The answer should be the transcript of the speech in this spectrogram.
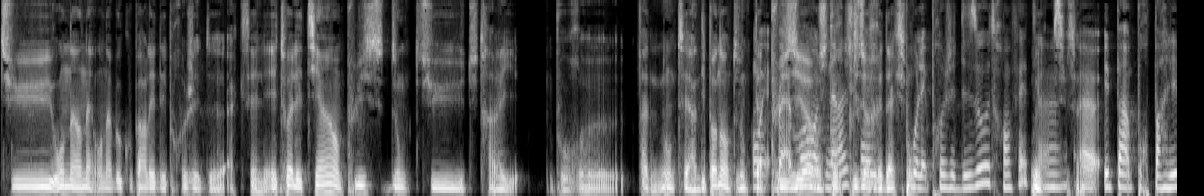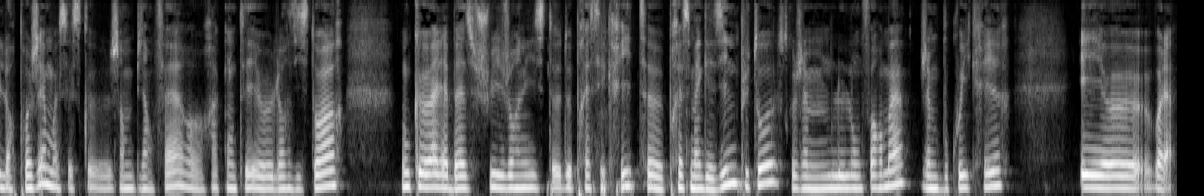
tu, on a, on a beaucoup parlé des projets de Axel. Et toi, les tiens, en plus, donc tu, tu travailles pour, euh, enfin, non, t'es indépendante, donc t'as Ouais, bah, plusieurs, général, je plusieurs rédactions. Pour les projets des autres, en fait. Oui. Euh, et pas pour parler de leurs projets. Moi, c'est ce que j'aime bien faire, euh, raconter euh, leurs histoires. Donc, euh, à la base, je suis journaliste de presse écrite, euh, presse magazine plutôt, parce que j'aime le long format. J'aime beaucoup écrire. Et euh, voilà,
